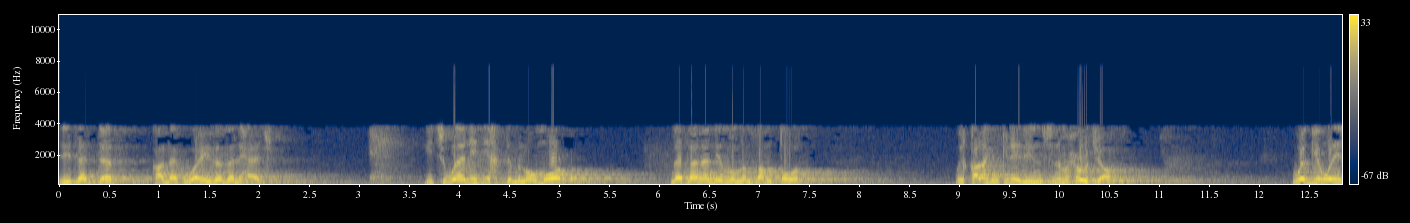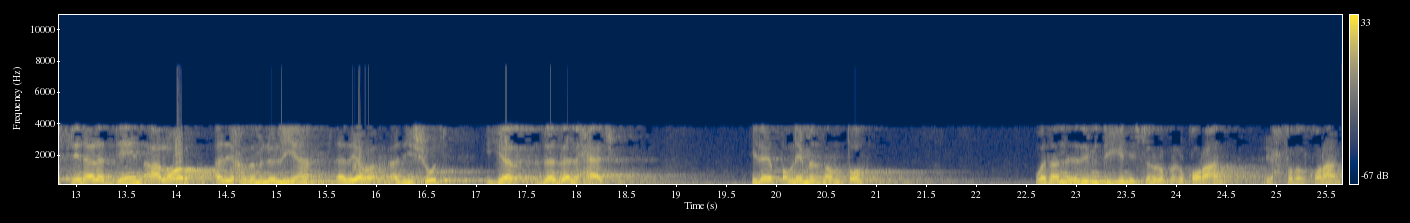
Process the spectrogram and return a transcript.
ذي ثدر قال لك وهذا ذا الحاج. يتوالي يخدم الأمور. مثلا يظلم ثمطوث ويقال لك يمكن نسلم حجة وقي ولي السنة الدين ألور هذا يخدم له ليان هذا يشود ير ذا ذا الحاج. إلى يطلع من ثمطوث وثان ذي مدين يسلم القرآن. يحفظ القرآن.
